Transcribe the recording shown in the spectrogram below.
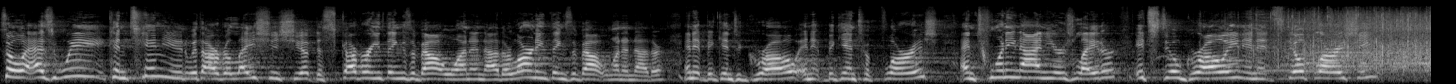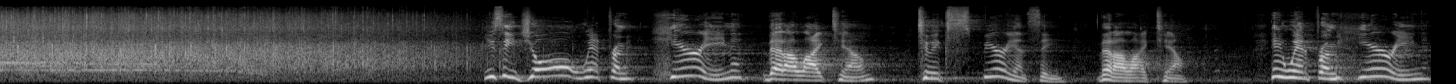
So, as we continued with our relationship, discovering things about one another, learning things about one another, and it began to grow and it began to flourish. And 29 years later, it's still growing and it's still flourishing. You see, Joel went from hearing that I liked him to experiencing that I liked him. He went from hearing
